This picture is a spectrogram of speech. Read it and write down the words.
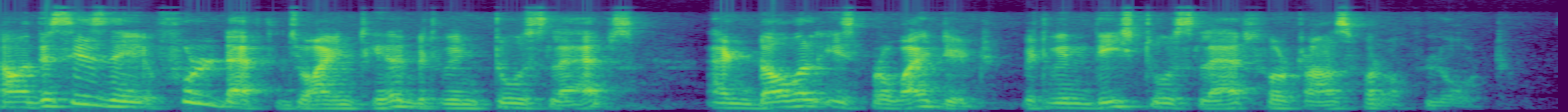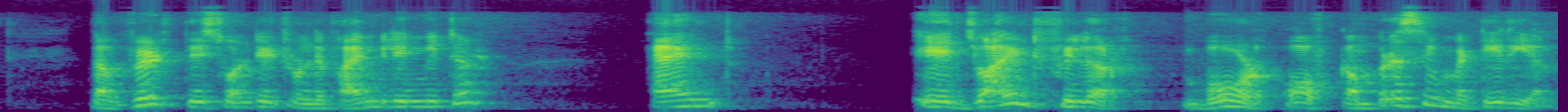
Now this is a full depth joint here between two slabs and dowel is provided between these two slabs for transfer of load. The width is 20-25 millimeter and a joint filler board of compressive material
